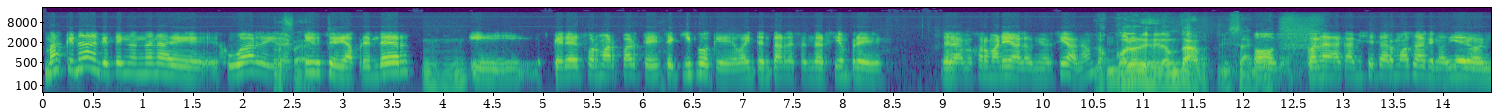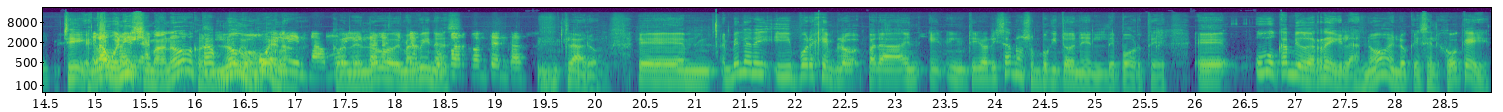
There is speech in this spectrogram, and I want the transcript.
Más que nada que tengan ganas de jugar, de divertirse, de aprender y querer formar parte de este equipo que va a intentar defender siempre de la mejor manera a la universidad, ¿no? Los colores de la UNDAB. Exacto. con la camiseta hermosa que nos dieron. Sí, está buenísima, ¿no? está muy buena. Muy linda, muy con el logo de Malvinas. Súper contentas. Claro. Eh, Melanie, y por ejemplo, para interiorizarnos un poquito en el deporte, eh, hubo cambio de reglas, ¿no? En lo que es el hockey.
